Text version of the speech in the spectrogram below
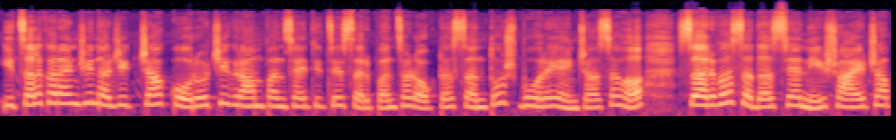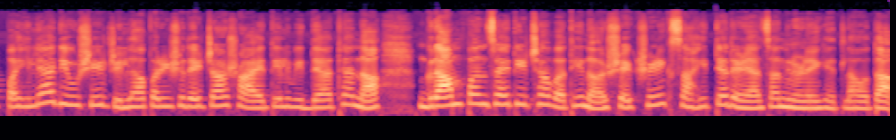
इचलकरंजी नजीकच्या कोरोची ग्रामपंचायतीचे सरपंच डॉक्टर संतोष भोरे यांच्यासह सर्व सदस्यांनी शाळेच्या पहिल्या दिवशी जिल्हा परिषदेच्या शाळेतील विद्यार्थ्यांना ग्रामपंचायतीच्या वतीनं शैक्षणिक साहित्य देण्याचा निर्णय घेतला होता.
